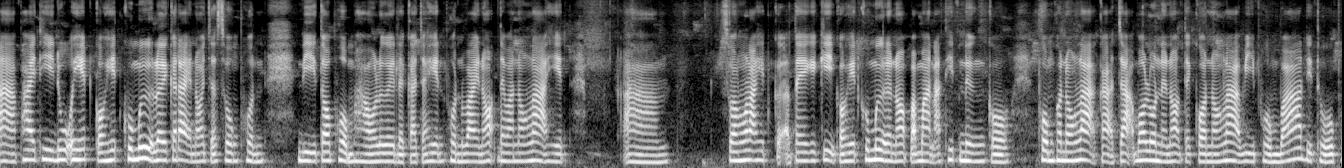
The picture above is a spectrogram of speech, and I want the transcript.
อ่าไพ่ที่ดูเฮ็ดก็เฮ็ดคู่มือเลยก็ได้เนาะจะส่งผลดีต่อผมเฮาเลยแล้วก็จะเห็นผลไวเนาะแต่ว่าน้องล่าเฮ็ดอ่า ส่วนน้องล่าเฮ็ดก็แต่กี้ก็เฮ็ดคู่มือแล้วเนาะประมาณอาทิตย์หนึ่งก็ผมของน้องล่าก็จะบ่ลนเลยเนาะแต่ก่อนน้องล่าวีผมว่าดิโถผ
